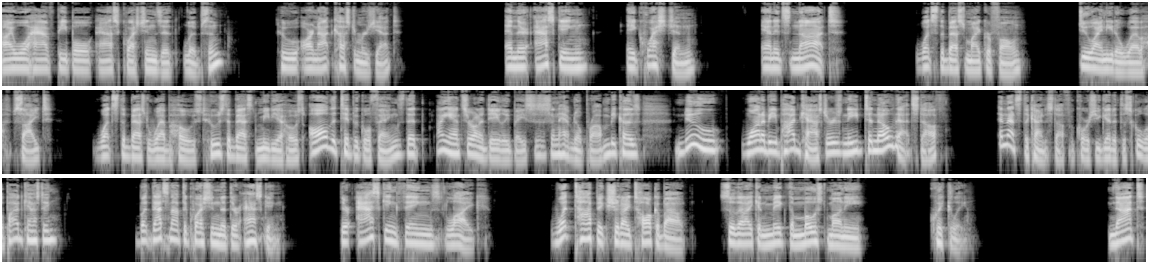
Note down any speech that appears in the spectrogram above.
I will have people ask questions at Libsyn who are not customers yet. And they're asking a question, and it's not what's the best microphone? Do I need a website? What's the best web host? Who's the best media host? All the typical things that I answer on a daily basis and have no problem because new wannabe podcasters need to know that stuff and that's the kind of stuff, of course, you get at the School of Podcasting. But that's not the question that they're asking. They're asking things like, what topic should I talk about so that I can make the most money quickly? Not,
